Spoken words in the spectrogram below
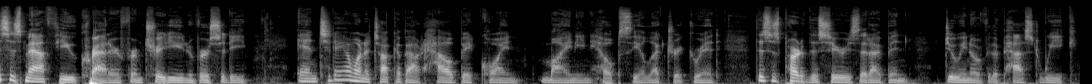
This is Matthew Kratter from Trader University, and today I want to talk about how Bitcoin mining helps the electric grid. This is part of the series that I've been doing over the past week,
